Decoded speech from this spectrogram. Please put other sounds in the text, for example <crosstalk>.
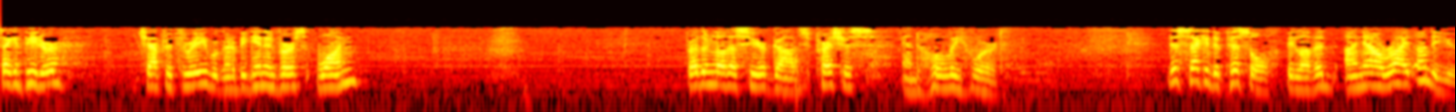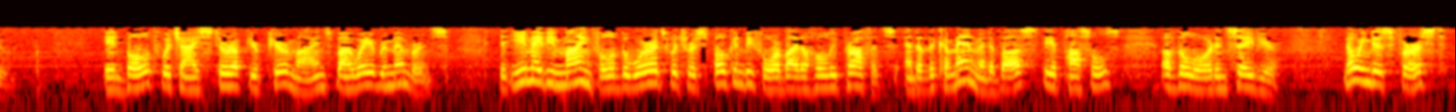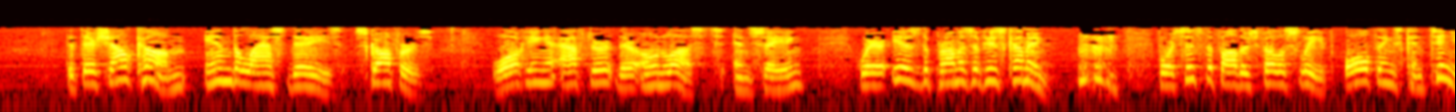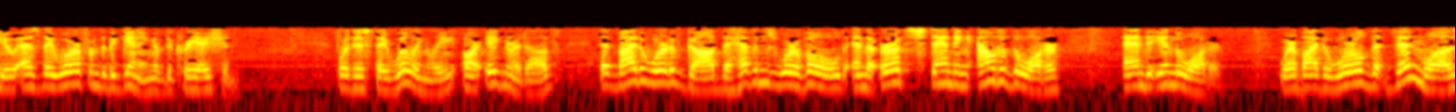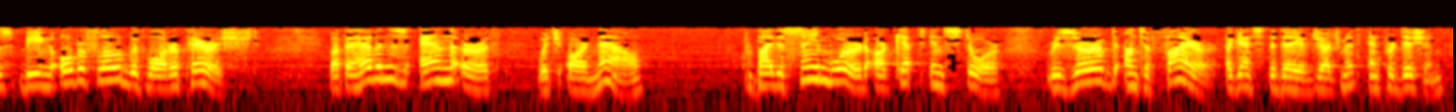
2 Peter chapter 3, we're going to begin in verse 1. Brethren, let us hear God's precious and holy word. This second epistle, beloved, I now write unto you, in both which I stir up your pure minds by way of remembrance, that ye may be mindful of the words which were spoken before by the holy prophets, and of the commandment of us, the apostles of the Lord and Savior. Knowing this first, that there shall come in the last days scoffers, walking after their own lusts, and saying, Where is the promise of his coming? <clears throat> For since the fathers fell asleep, all things continue as they were from the beginning of the creation. For this they willingly are ignorant of, that by the word of God the heavens were of old, and the earth standing out of the water and in the water whereby the world that then was, being overflowed with water, perished. But the heavens and the earth, which are now, by the same word are kept in store, reserved unto fire against the day of judgment and perdition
